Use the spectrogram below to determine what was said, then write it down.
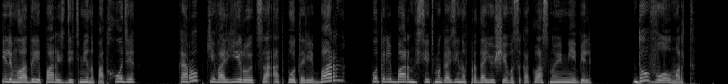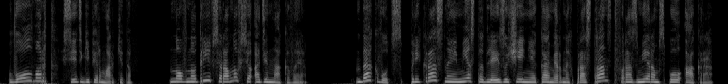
или молодые пары с детьми на подходе — Коробки варьируются от Pottery Barn, Pottery Barn — сеть магазинов, продающая высококлассную мебель, до Walmart. Walmart — сеть гипермаркетов. Но внутри все равно все одинаковое. Даквудс — прекрасное место для изучения камерных пространств размером с полакра.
